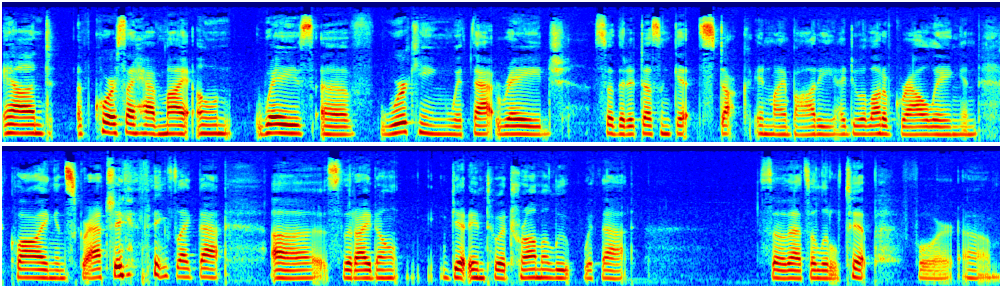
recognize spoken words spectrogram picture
And of course, I have my own ways of working with that rage so that it doesn't get stuck in my body. I do a lot of growling and clawing and scratching, and things like that, uh, so that I don't get into a trauma loop with that. So that's a little tip for um,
